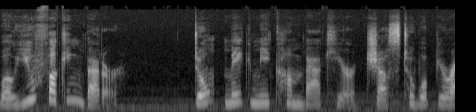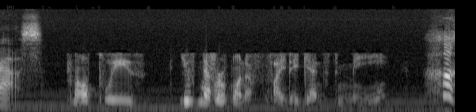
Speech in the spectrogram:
Well, you fucking better. Don't make me come back here just to whoop your ass. Oh, please. You've never won a fight against me. Huh.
